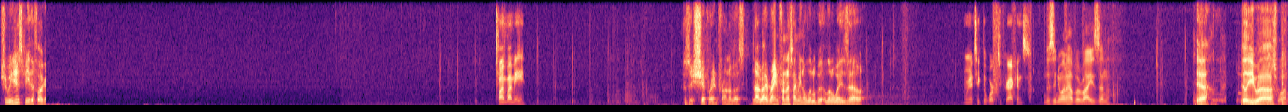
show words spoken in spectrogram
Should we just be the fuck? It's fine by me. There's a ship right in front of us. No, by right in front of us, I mean a little bit, a little ways out. I'm gonna take the warp to Krakens. Does anyone have a Ryzen? Yeah. Bill, you uh, Which one?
